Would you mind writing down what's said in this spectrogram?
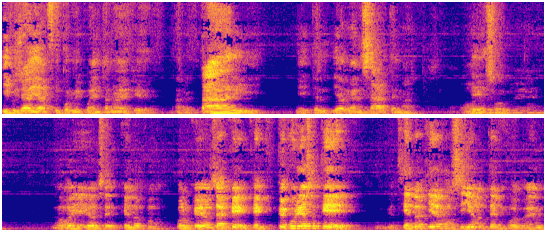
y pues ya, ya fui por mi cuenta, ¿no? De que a rentar y, y te- ya organizarte más. Eso. Oye, o sea, qué loco. Porque, o sea, que, que- qué curioso que siendo aquí Hermosillo, no te- eh,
